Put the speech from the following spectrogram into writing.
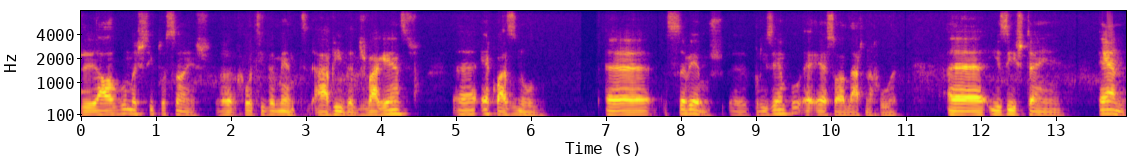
de algumas situações uh, relativamente à vida dos vaguenses uh, é quase nulo. sabemos, por exemplo, é, é, só andar na rua, existem N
